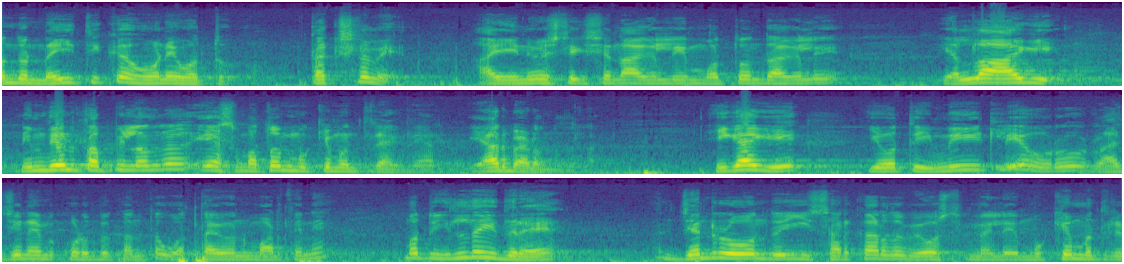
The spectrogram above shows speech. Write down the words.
ಒಂದು ನೈತಿಕ ಹೊಣೆ ಹೊತ್ತು, ತಕ್ಷಣವೇ ಆ ಇನ್ವೆಸ್ಟಿಗೇಷನ್ ಆಗಲಿ, ಮತ್ತೊಂದಾಗಲಿ, ಎಲ್ಲ ಆಗಿ, ನಿಮ್ದೇನು ತಪ್ಪಿಲ್ಲ ಅಂದ್ರೆ ಎಸ್ ಮತ್ತೊಂದು ಮುಖ್ಯಮಂತ್ರಿ ಆಗಲಿ ಯಾರು ಯಾರು ಬೇಡ ಅನ್ನೋದಿಲ್ಲ. ಹೀಗಾಗಿ ಇವತ್ತು ಇಮಿಡಿಯೇಟ್ಲಿ ಅವರು ರಾಜೀನಾಮೆ ಕೊಡಬೇಕಂತ ಒತ್ತಾಯವನ್ನು ಮಾಡ್ತೀನಿ. ಮತ್ತು ಇಲ್ಲದೇ ಇದ್ದರೆ ಜನರು ಒಂದು ಈ ಸರ್ಕಾರದ ವ್ಯವಸ್ಥೆ ಮೇಲೆ ಮುಖ್ಯಮಂತ್ರಿ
